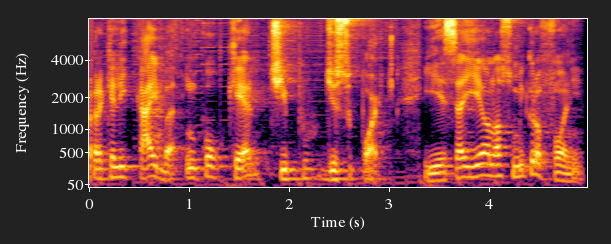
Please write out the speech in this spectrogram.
para que ele caiba em qualquer tipo de suporte. E esse aí é o nosso microfone.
